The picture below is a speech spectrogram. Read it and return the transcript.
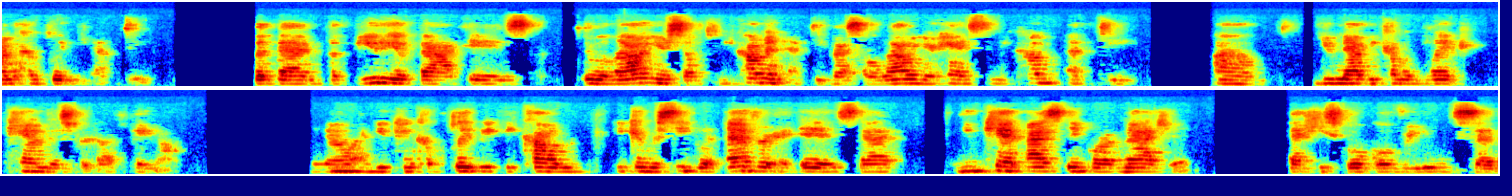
I'm completely empty. But then the beauty of that is through allowing yourself to become an empty vessel, allowing your hands to become empty, um, you now become a blank canvas for God to paint on. You know, mm-hmm. and you can completely become, you can receive whatever it is that you can't ask, think, or imagine that He spoke over you and said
